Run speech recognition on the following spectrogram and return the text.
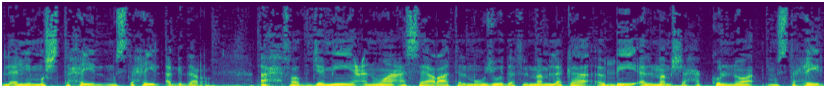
لأني مستحيل مستحيل أقدر أحفظ جميع أنواع السيارات الموجودة في المملكة بالممشى حق كل نوع مستحيل.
